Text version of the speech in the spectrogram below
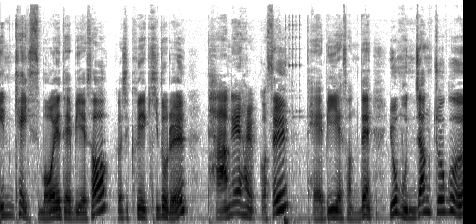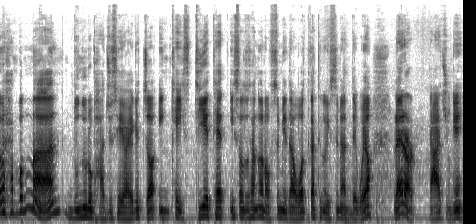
in case 뭐에 대비해서 그것이 그의 기도를 방해할 것을 대비해서인데 요 문장 조금 한 번만 눈으로 봐주세요. 알겠죠? in case 뒤에 that 있어도 상관없습니다. what 같은 거 있으면 안 되고요. later 나중에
